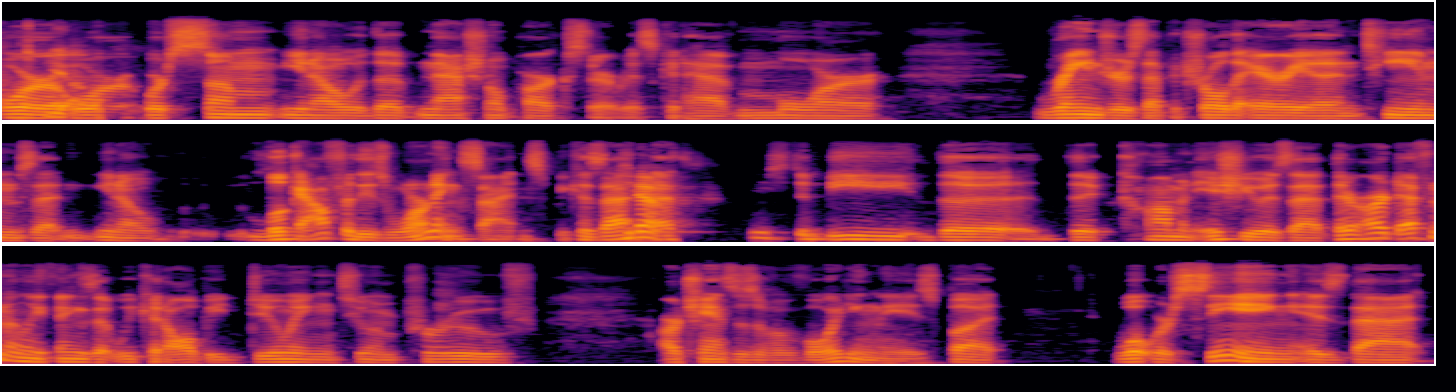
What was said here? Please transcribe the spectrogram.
Or Yeah. or or some, you know, the National Park Service could have more rangers that patrol the area and teams that, you know, look out for these warning signs because that, Yeah. that seems to be the the common issue is that there are definitely things that we could all be doing to improve our chances of avoiding these but what we're seeing is that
